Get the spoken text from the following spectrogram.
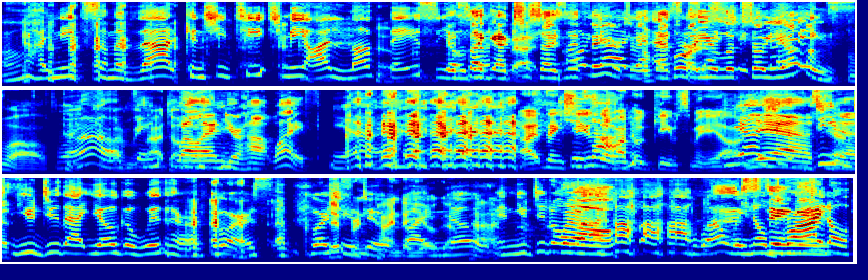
Oh, I need some of that. Can she teach me? I love face yoga. It's like exercising oh, the Oh, yeah, fingers. right? yeah, That's why you look so young. Well, thank Wow, you. I mean, I don't Well, know. and your hot wife. Yeah. I think She's she's, the one who keeps me young. Yeah, Yes, do you, yes. you do that yoga with her, of course. Of course Different you do. kind of I yoga, know. Pat. And you did all Well, that. well, we know Sting bridal.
